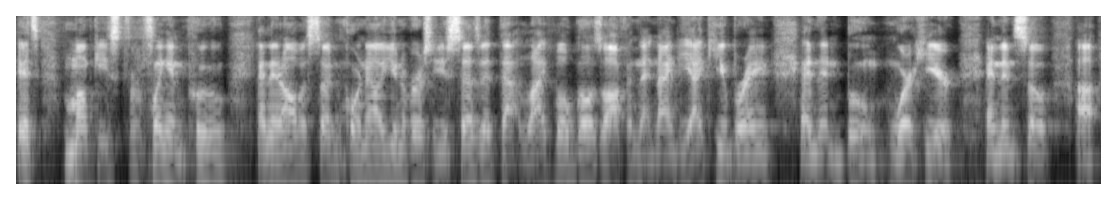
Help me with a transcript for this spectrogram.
it's monkeys flinging poo, and then all of a sudden, Cornell Cornell University says it, that light bulb goes off in that 90 IQ brain, and then boom, we're here. And then so uh,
